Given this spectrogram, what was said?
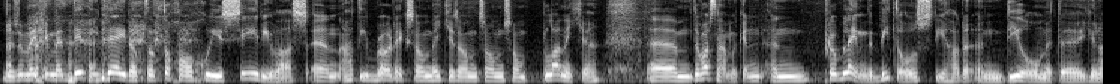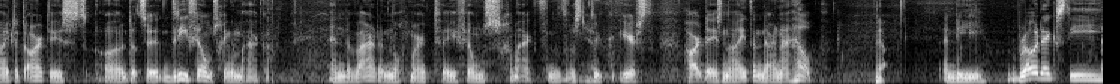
Dus een beetje met dit idee dat dat toch wel een goede serie was. En had die Brodex zo'n beetje zo'n zo'n zo'n plannetje. Ehm, er was namelijk een, een probleem. De Beatles die hadden een deal met de United Artists... eh, dat ze drie films gingen maken. En er waren nog maar twee films gemaakt. En dat was natuurlijk eerst Hard Day's Night en daarna Help. ja. En die Brodex die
